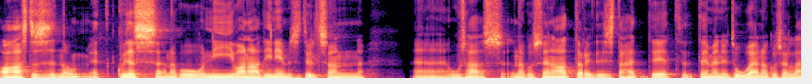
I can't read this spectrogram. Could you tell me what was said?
ahastuses, et nagu, et kuidas nagu nii vanad inimesed üldse on USA-s nagu senaatorid ja siis taheti, et teeme nüüd uue nagu selle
